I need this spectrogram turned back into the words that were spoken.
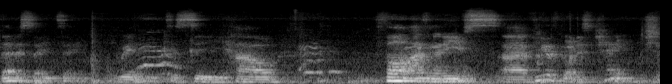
devastating, really, to see how far Adam and Eve's uh, view of God has changed.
